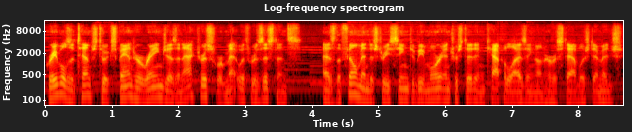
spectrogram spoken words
Grable's attempts to expand her range as an actress were met with resistance, as the film industry seemed to be more interested in capitalizing on her established image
